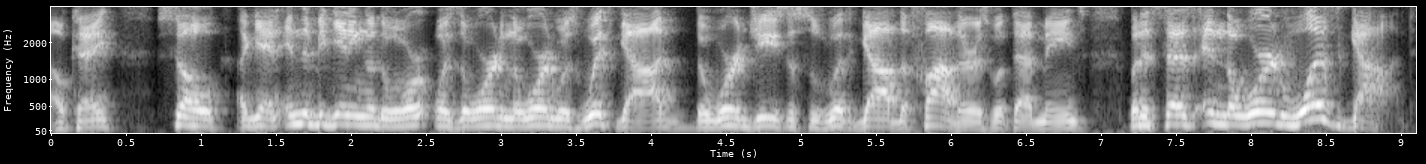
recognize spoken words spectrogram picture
Okay? So again, in the beginning of the word was the Word, and the Word was with God. The Word Jesus was with God the Father, is what that means. But it says, and the Word was God.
